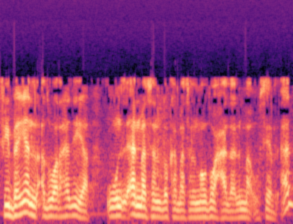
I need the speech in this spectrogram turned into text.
في بيان الأدوار هذه. والآن مثلا دوكا مثلا الموضوع هذا لما أثير الآن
